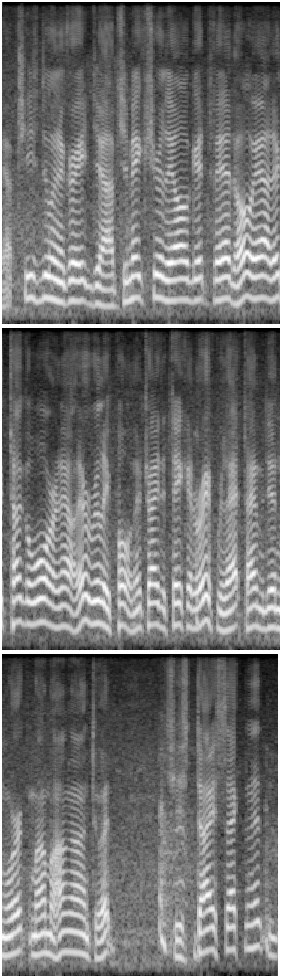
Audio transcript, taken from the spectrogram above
Yep, she's doing a great job. She makes sure they all get fed. Oh yeah, they're tug of war now. They're really pulling. They tried to take it away from her that time. It didn't work. Mama hung on to it. She's dissecting it and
